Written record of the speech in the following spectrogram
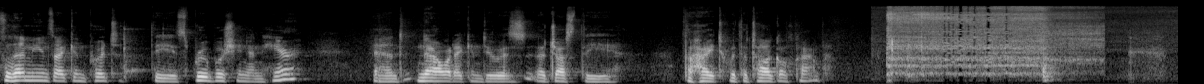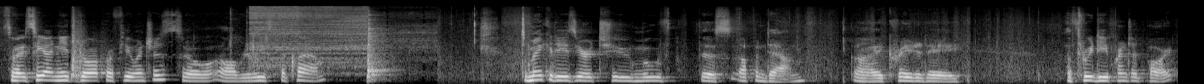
So that means I can put the sprue bushing in here, and now what I can do is adjust the, the height with the toggle clamp. So I see I need to go up a few inches, so I'll release the clamp. To make it easier to move this up and down, I created a, a 3D printed part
